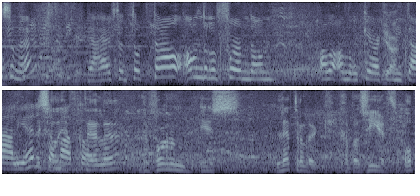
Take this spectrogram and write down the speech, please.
Is hem, hè? Ja, hij heeft een totaal andere vorm dan alle andere kerken in Italië, hè, de San Marco. Ik zal je vertellen, de vorm is letterlijk gebaseerd op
